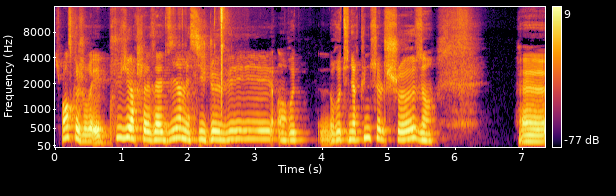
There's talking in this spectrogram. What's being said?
je pense que j'aurais plusieurs choses à dire, mais si je devais en retenir qu'une seule chose, euh,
